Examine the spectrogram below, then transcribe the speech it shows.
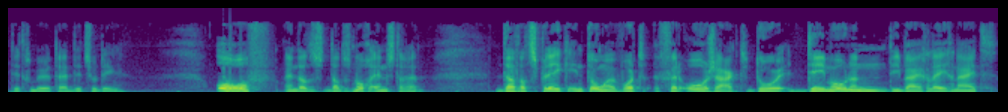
Dit gebeurt hè, dit soort dingen. Of, en dat is, dat is nog ernstiger, dat dat spreken in tongen wordt veroorzaakt door demonen die bij gelegenheid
